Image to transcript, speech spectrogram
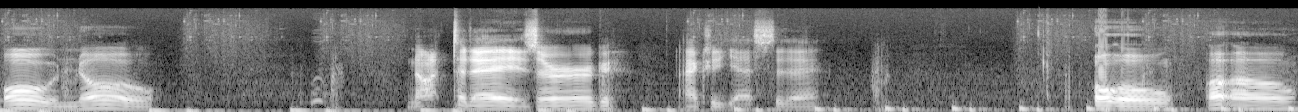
Oh, no. Not today, Zerg. Actually, yes, today. Uh-oh. Uh-oh.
